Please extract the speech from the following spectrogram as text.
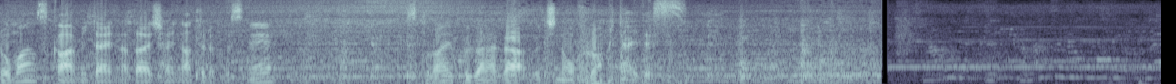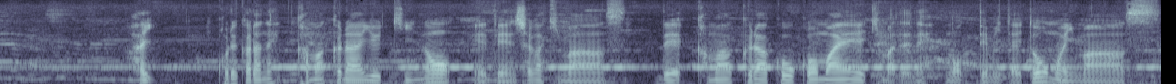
ロマンスカーみたいな台車になってるんですね。ストライプ柄がうちのお風呂みたいです。これからね、鎌倉行きの電車が来ます。で、鎌倉高校前駅までね、乗ってみたいと思います。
